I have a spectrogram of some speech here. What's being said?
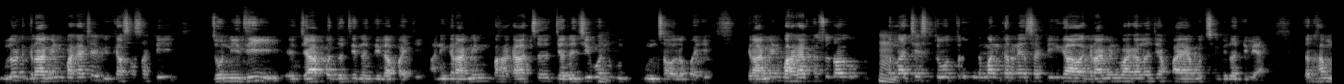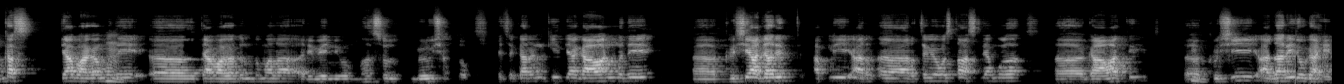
उलट ग्रामीण भागाच्या विकासासाठी जो निधी ज्या पद्धतीनं दिला पाहिजे आणि ग्रामीण भागाचं जनजीवन उंचावलं पाहिजे. ग्रामीण भागात सुद्धा उत्पन्नाचे स्रोत निर्माण करण्यासाठी ग्रामीण भागाला ज्या पायाभूत सुविधा दिल्या तर हमखास त्या भागामध्ये त्या भागातून तुम्हाला रेव्हेन्यू महसूल मिळू शकतो. याचं कारण की त्या गावांमध्ये कृषी आधारित आपली अर्थव्यवस्था असल्यामुळं गावातील. कृषी आधारित उद्योग आहेत.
